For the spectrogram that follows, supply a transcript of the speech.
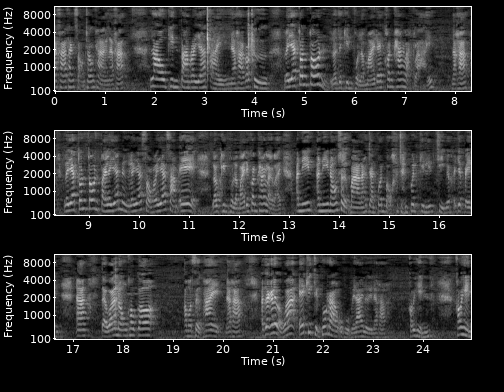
นะคะ ทั้งสองช่องทางนะคะ เรากินตามระยะไตนะคะ ก็คือระยะต้นๆเราจะกินผลไม้ได้ค่อนข้างหลากหลาย นะคะ ระยะต้นๆไประยะหนึ่งระยะสองระยะสามเอเรากินผลไม้ได้ค่อนข้างหลากหลาย อันนี้อันนี้น้องเสิร์ฟมานะคะอาจารย์เปิ้ลบอกอาจารย์เปิ้ลกินลิ้นจี่ไม่ค่อยจะเป็นนะแต่ว่าน้องเขาก็เอามาเสิร์ฟให้นะคะ อาจารย์ก็เลยบอกว่าเอ๊ะคิดถึงพวกเราโอ้โหไม่ได้เลยนะคะเขาเห็นเขาเห็น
